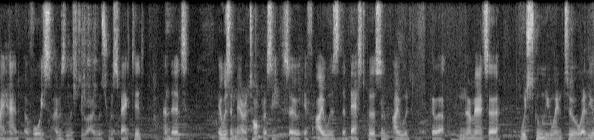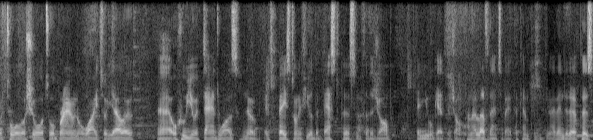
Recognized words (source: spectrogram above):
I had a voice, I was listened to, I was respected, and that it was a meritocracy. So if I was the best person, I would go up. No matter which school you went to, or whether you're tall or short, or brown or white or yellow, uh, or who your dad was. No, it's based on if you're the best person for the job, then you will get the job. And I love that about the company. And I've ended up as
